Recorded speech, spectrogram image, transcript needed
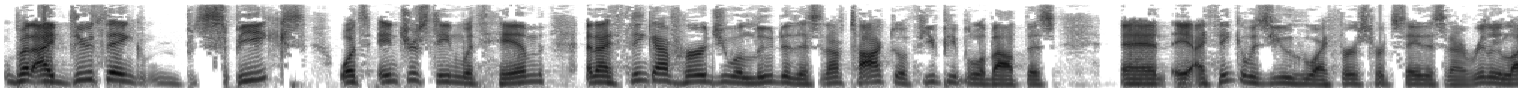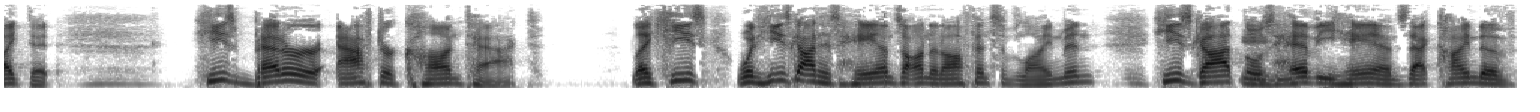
but I do think Speaks, what's interesting with him, and I think I've heard you allude to this, and I've talked to a few people about this, and I think it was you who I first heard say this, and I really liked it. He's better after contact. Like he's when he's got his hands on an offensive lineman, he's got those Mhm. heavy hands, that kind of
